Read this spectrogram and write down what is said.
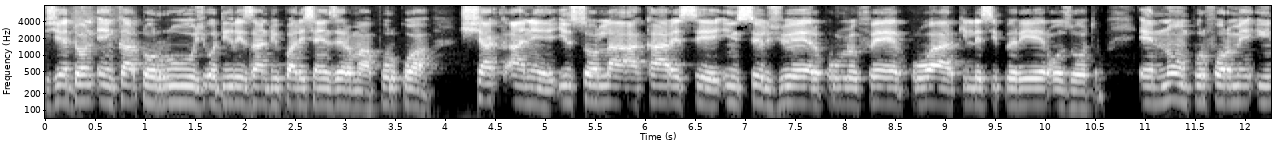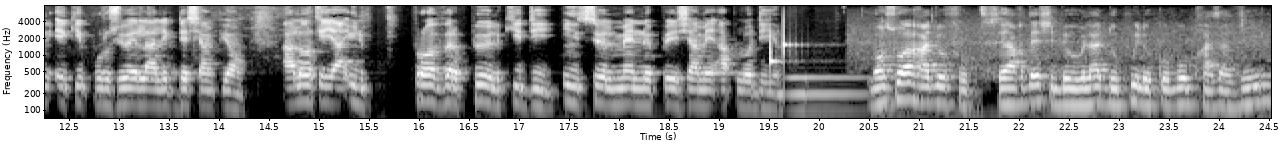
Je donne un carton rouge aux dirigeants du Paris Saint-Germain. Pourquoi? Chaque année, ils sont là à caresser une seule joueur pour le faire croire qu'il est supérieur aux autres et non pour former une équipe pour jouer la Ligue des Champions. Alors qu'il y a une proverbe qui dit une seule main ne peut jamais applaudir. Bonsoir Radio Foot, c'est Ardèche Beoula depuis le Congo Brazzaville.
